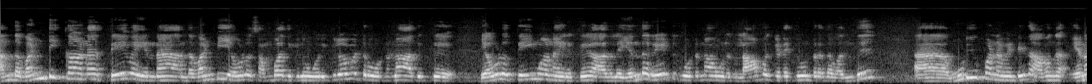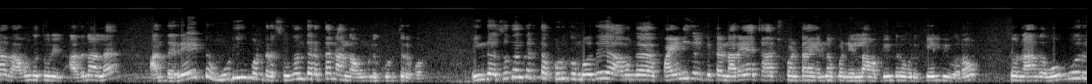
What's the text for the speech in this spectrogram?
அந்த வண்டிக்கான தேவை என்ன? அந்த வண்டி எவ்வளவு சம்பாதிக்கணும்? ஒரு கிலோமீட்டர் ஓட்டுனா அதுக்கு எவ்வளவு தேய்மானம் இருக்கு? அதுல எந்த ரேட்டுக்கு ஓட்டுனா அவங்களுக்கு லாபம் கிடைக்கும்ன்றத வந்து முடிவு பண்ண வேண்டியது அவங்க. ஏன்னா அது அவங்க தொழில். அதனால அந்த ரேட்டை முடிவு பண்ற சுதந்திரத்தை நாங்க அவங்களுக்கு கொடுத்துருக்கோம். இந்த சுதந்திரத்தை கொடுக்கும்போது அவங்க பயணிகள் கிட்ட நிறைய சார்ஜ் பண்ணிட்டா என்ன பண்ணிடலாம் அப்படின்ற ஒரு கேள்வி வரும். ஸோ நாங்கள் ஒவ்வொரு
